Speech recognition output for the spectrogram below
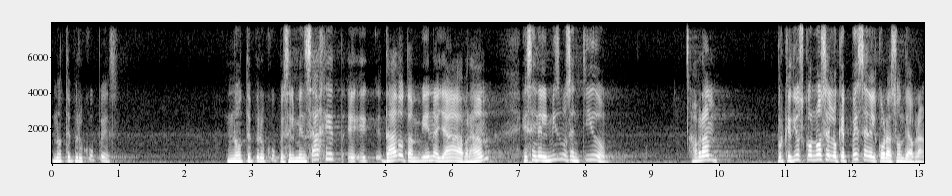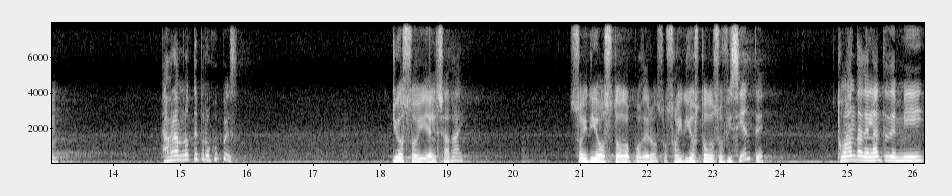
no te preocupes, no te preocupes. El mensaje eh, eh, dado también allá a Abraham es en el mismo sentido. Abraham, porque Dios conoce lo que pesa en el corazón de Abraham. Abraham, no te preocupes. Yo soy el Shaddai. Soy Dios todopoderoso, soy Dios todo suficiente. Tú anda delante de mí,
